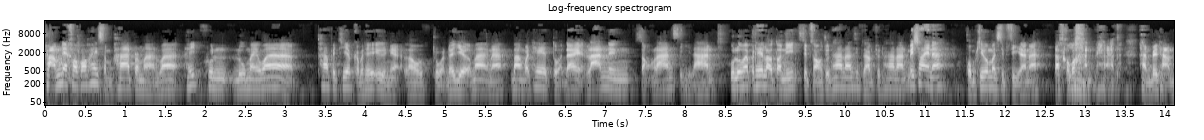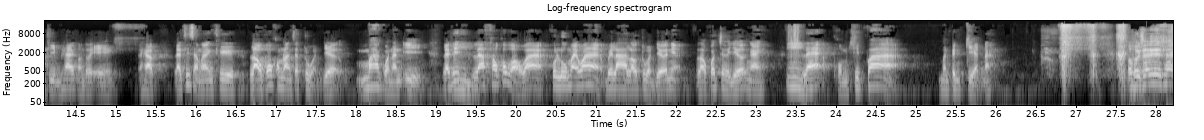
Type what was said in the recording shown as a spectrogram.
ทรัมป์เนี่ยเขาก็ให้สัมภาษณ์ประมาณว่าเฮ้ยคุณรู้ไหมว่า ถ้าไปเทียบกับประเทศอื่นเนี่ยเราตรวจได้เยอะมากนะ บางประเทศตรวจได้ล้านหนึ่งสองล้านสี่ล้านคุณรู้ไหมประเทศเราตอนนี้สิบสองจุดห้าล้านสิบสามจุดห้าล้านไม่ใช่นะ ผมคิดว่ามันสิบสี่แล้วนะ แล้วเขาก็หันไปหาหันไปถามทีมแพทย์ของตัวเองนะครับ และที่สำคัญคือเราก็กำลังจะตรวจเยอะมากกว่านั้นอีก และที่อืมแล้วเขาก็บอกว่าคุณรู้ไหมว่า เวลาเราตรวจเยอะเนี่ยเราก็เจอเยอะไงอืมและผมคิดว่ามันเป็นเกียรตินะ เออใช่ใช่ใช่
